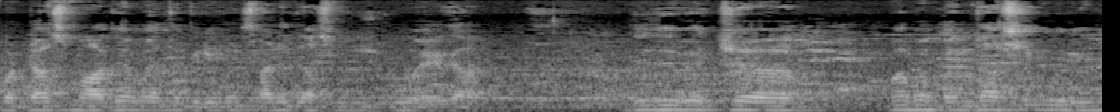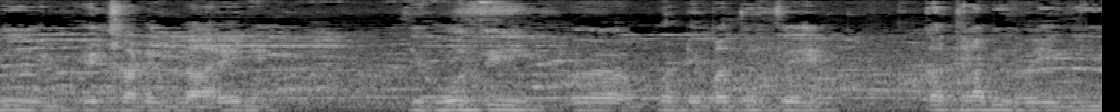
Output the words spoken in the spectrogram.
ਵੱਡਾ ਸਮਾਗਮ ਹੈ ਤਕਰੀਬਨ 10:30 ਵਜੇ ਸ਼ੁਰੂ ਹੋਏਗਾ। ਜਿਹਦੇ ਵਿੱਚ ਬਾਬਾ ਬੰਦਾ ਸਿੰਘ ਹੋਰੀ ਵੀ ਇੱਕ ਸਾਡੇ ਬੁਲਾਰੇ ਨੇ। ਤੇ ਹੋਰ ਵੀ ਵੱਡੇ ਪੱਧਰ ਤੇ ਕਥਾ ਵੀ ਹੋਏਗੀ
